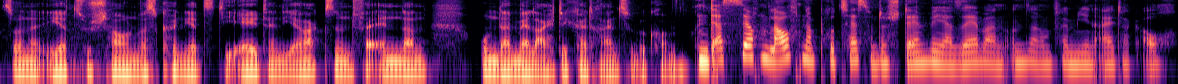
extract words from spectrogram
sondern eher zu schauen, was können jetzt die Eltern, die Erwachsenen verändern, um da mehr Leichtigkeit reinzubekommen. Und das ist ja auch ein laufender Prozess und das stellen wir ja selber in unserem Familienalltag auch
